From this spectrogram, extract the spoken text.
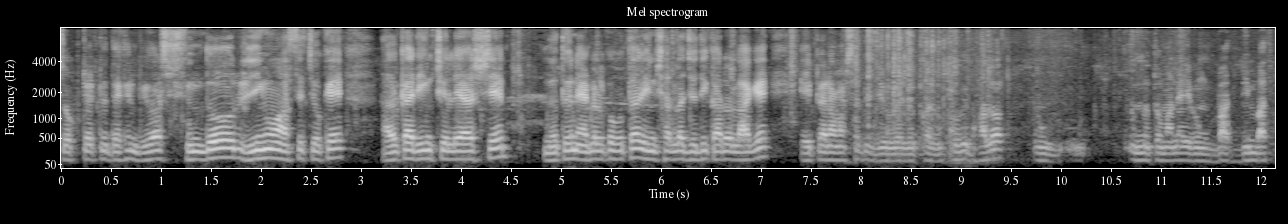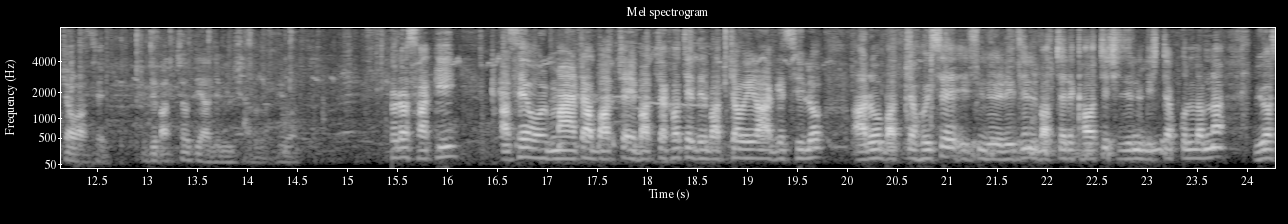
চোখটা একটু দেখেন ভিউয়ার্স সুন্দর রিংও আছে চোখে। হালকা রিং চলে আসছে, নতুন অ্যাডাল্ট কবুতর। ইনশাল্লাহ যদি কারও লাগে, এই প্যার আমার সাথে যোগাযোগ করবেন খুবই ভালো এবং উন্নত মানের এবং ডিম বাচ্চাও আছে। যে বাচ্চাও দেওয়া যাবে ইনশাল্লাহ ওরা সাকি আছে ওই মাটা বাচ্চা, এই বাচ্চা খাওয়াচ্ছে এদের বাচ্চাও এর আগে ছিল। আরও বাচ্চা হয়েছে রিজেন্ট বাচ্চারে খাওয়াচ্ছে, সেজন্য ডিস্টার্ব করলাম না। বিকজ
